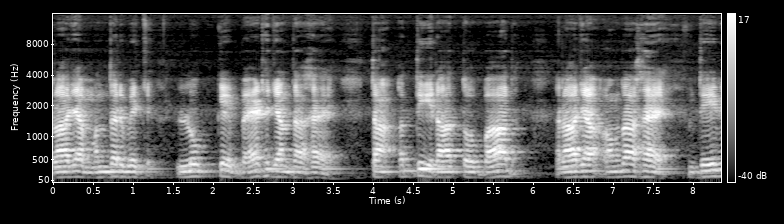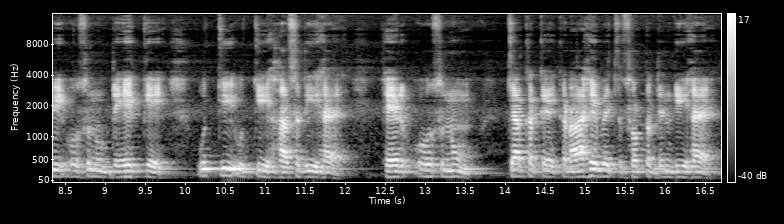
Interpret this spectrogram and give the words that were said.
ਰਾਜਾ ਮੰਦਰ ਵਿੱਚ ਲੁੱਕ ਕੇ ਬੈਠ ਜਾਂਦਾ ਹੈ। ਤਾਂ ਅੱਧੀ ਰਾਤ ਤੋਂ ਬਾਅਦ ਰਾਜਾ ਆਉਂਦਾ ਹੈ। ਦੇਵੀ ਉਸ ਨੂੰ ਦੇਖ ਕੇ ਉੱਚੀ ਉੱਚੀ ਹੱਸਦੀ ਹੈ। ਫਿਰ ਉਸ ਨੂੰ ਚੱਕ ਕੇ ਕੜਾਹੇ ਵਿੱਚ ਸੁੱਟ ਦਿੰਦੀ ਹੈ।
